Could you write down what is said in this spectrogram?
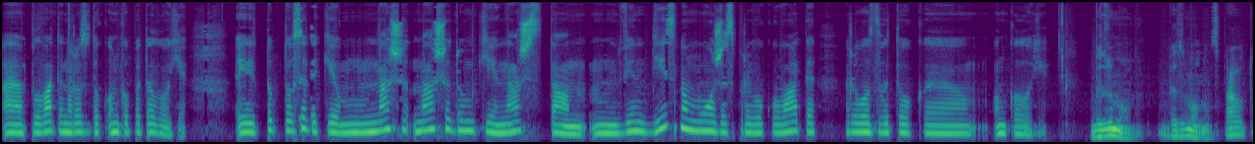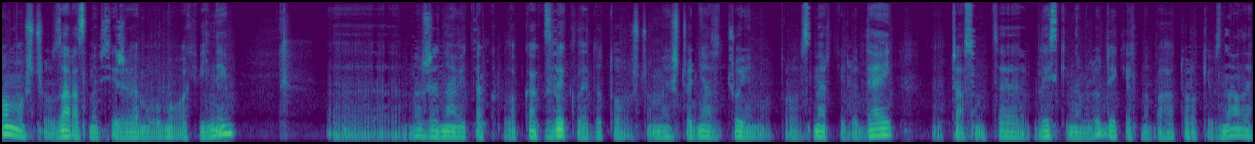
е, впливати на розвиток онкопатології. І, тобто, все таки наші, думки, наш стан м, він дійсно може спровокувати розвиток онкології. Безумовно, безумовно. Справа в тому, що зараз ми всі живемо в умовах війни. Е, Ми вже навіть так в лапках звикли до того, що ми щодня чуємо про смерті людей. Часом це близькі нам люди, яких ми багато років знали.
